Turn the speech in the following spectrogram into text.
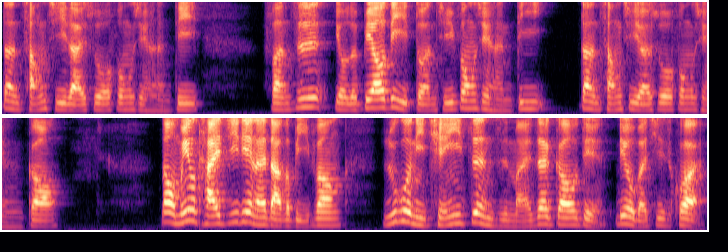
但长期来说风险很低；反之，有的标的短期风险很低，但长期来说风险很高。那我们用台积电来打个比方，如果你前一阵子买在高点六百七十块，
